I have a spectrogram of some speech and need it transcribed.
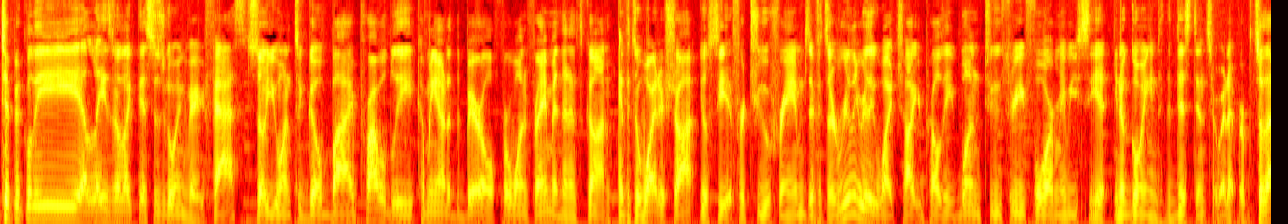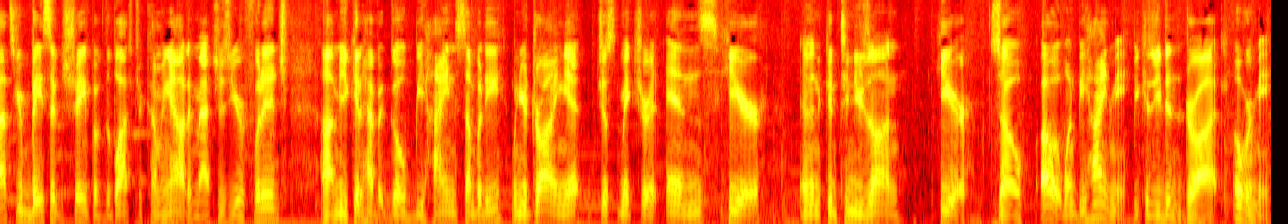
Typically, a laser like this is going very fast, so you want to go by probably coming out of the barrel for one frame and then it's gone. If it's a wider shot, you'll see it for two frames. If it's a really, really wide shot, you're probably one, two, three, four, maybe you see it, you know, going into the distance or whatever. So that's your basic shape of the blaster coming out. It matches your footage. Um, you can have it go behind somebody. When you're drawing it, just make sure it ends here and then continues on here. So, oh, it went behind me because you didn't draw it over me.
